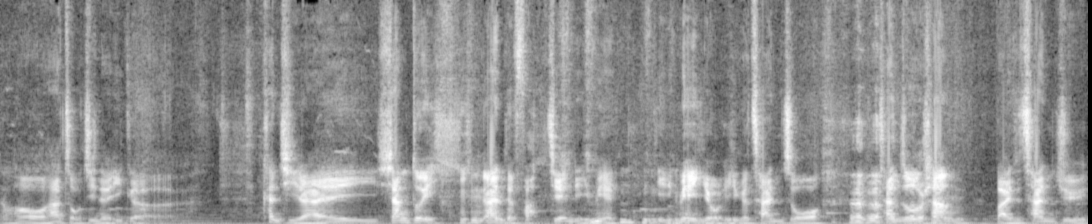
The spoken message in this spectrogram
然后他走进了一个看起来相对阴暗的房间里面，里面有一个餐桌，餐桌上。摆着餐具，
